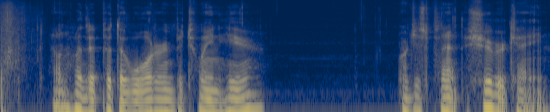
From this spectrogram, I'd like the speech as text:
I don't know whether to put the water in between here or just plant the sugar cane.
